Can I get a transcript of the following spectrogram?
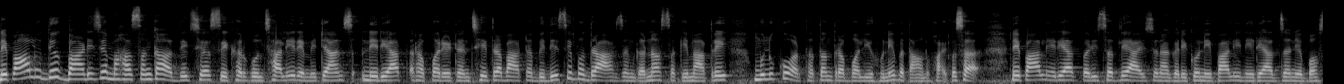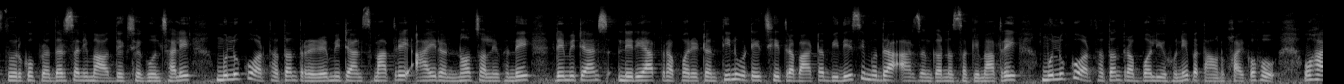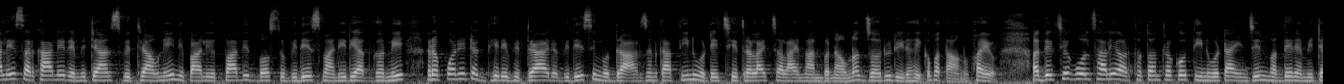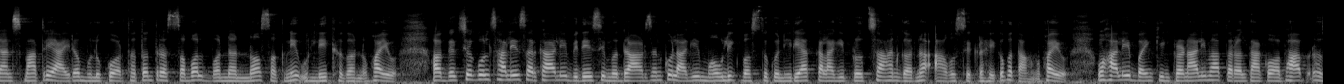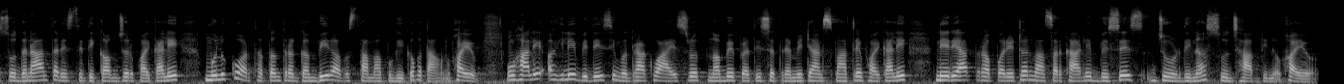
नेपाल उद्योग वाणिज्य महासंघका अध्यक्ष शेखर गुल्छाले रेमिट्यान्स निर्यात र पर्यटन क्षेत्रबाट विदेशी मुद्रा आर्जन गर्न सके मात्रै मुलुकको अर्थतन्त्र बलियो हुने बताउनु भएको छ। नेपाल निर्यात परिषदले आयोजना गरेको नेपाली निर्यातजन्य वस्तुहरूको प्रदर्शनीमा अध्यक्ष गोल्छाले मुलुकको अर्थतन्त्र रेमिट्यान्स मात्रै आएर नचल्ने भन्दै रेमिट्यान्स निर्यात र पर्यटन तीनवटै क्षेत्रबाट विदेशी मुद्रा आर्जन गर्न सके मात्रै मुलुकको अर्थतन्त्र बलियो हुने बताउनु भएको हो। उहाँले सरकारले रेमिट्यान्स भित्राउने नेपाली उत्पादित वस्तु विदेशमा निर्यात गर्ने र पर्यटक धेरै भित्राएर विदेशी मुद्रा आर्जनका तीनवटै क्षेत्रलाई चलायमान बनाउन जरुरी रहेको बताउनुभयो। अध्यक्ष गोल्छाले अर्थतन्त्रको तीनवटा इन्जिन मध्ये रेमिट्यान्स मात्रै आएर मुलुकको अर्थतन्त्र सबल बन्न नसक्ने उल्लेख गर्नुभयो। अध्यक्ष गोल्छाले सरकारले विदेशी मुद्रा आर्जनको लागि मौलिक वस्तुको निर्यातका लागि प्रोत्साहन गर्न आवश्यक रहेको बताउनुभयो। उहाँले बैङ्किङ प्रणालीमा तरलताको अभाव र शोधनान्तर स्थिति कमजोर भएकाले मुलुकको अर्थतन्त्र गम्भीर अवस्थामा पुगेको बताउनुभयो। उहाँले अहिले विदेशी मुद्राको आय स्रोत नब्बे प्रतिशत रेमिट्यान्स मात्रै भएकाले निर्यात र पर्यटनमा सरकारले विशेष जोड दिन सुझाव दिनुभयो।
